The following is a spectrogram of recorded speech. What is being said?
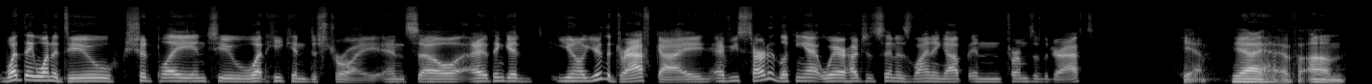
what they want to do should play into what he can destroy. And so I think it, you know, you're the draft guy. Have you started looking at where Hutchinson is lining up in terms of the draft? Yeah. Yeah, I have. Um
